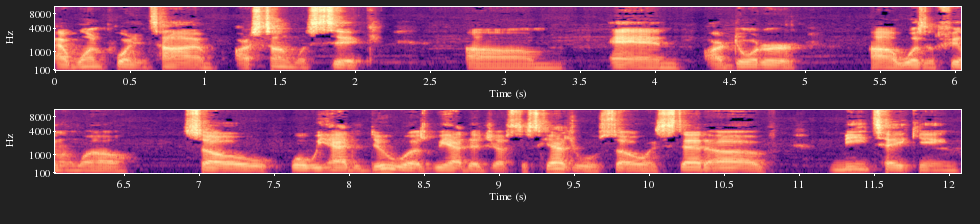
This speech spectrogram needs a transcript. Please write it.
at one point in time, our son was sick um, and our daughter uh, wasn't feeling well. So what we had to do was we had to adjust the schedule. So instead of me taking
